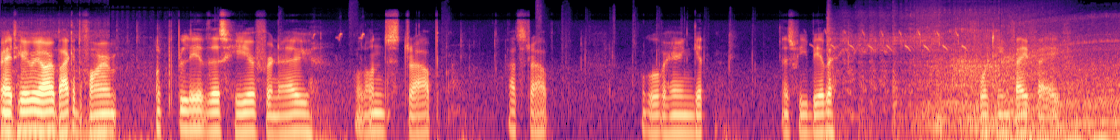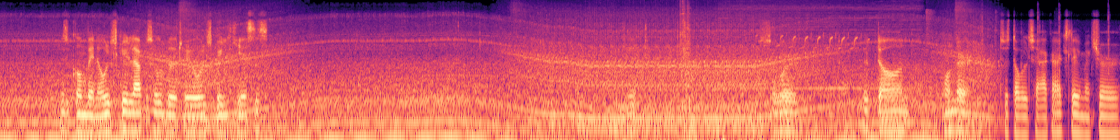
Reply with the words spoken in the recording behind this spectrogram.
Right, here we are back at the farm. I'll leave this here for now. We'll unstrap that strap. We'll go over here and get this wee baby. 1455. This is going to be an old school episode with the two old school cases. So we're hooked on. Wonder, just double check actually, make sure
